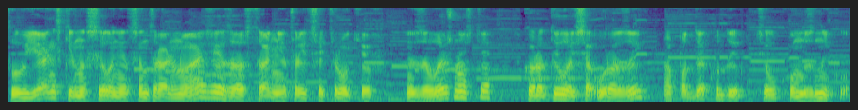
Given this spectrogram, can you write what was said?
Слов'янське населення Центральної Азії за останні 30 років незалежності скоротилося у рази, а подекуди цілком зникло,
